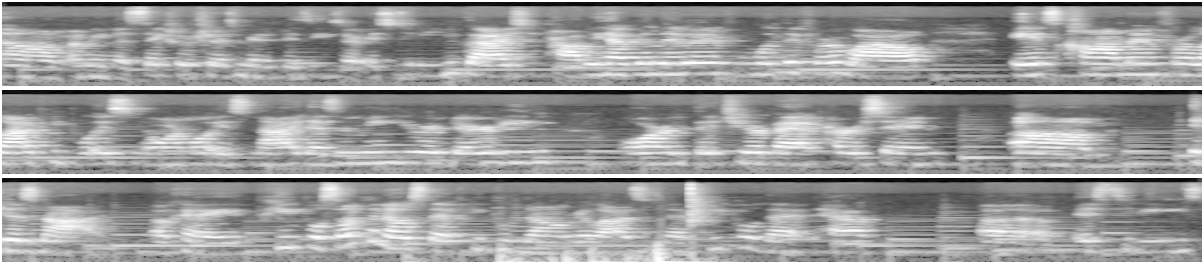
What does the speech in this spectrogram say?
um, I mean, a sexual transmitted disease or STD, you guys probably have been living with it for a while. It's common for a lot of people. It's normal. It's not. It doesn't mean you're dirty or that you're a bad person. Um, it does not. Okay. People, something else that people don't realize is that people that have uh, STDs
